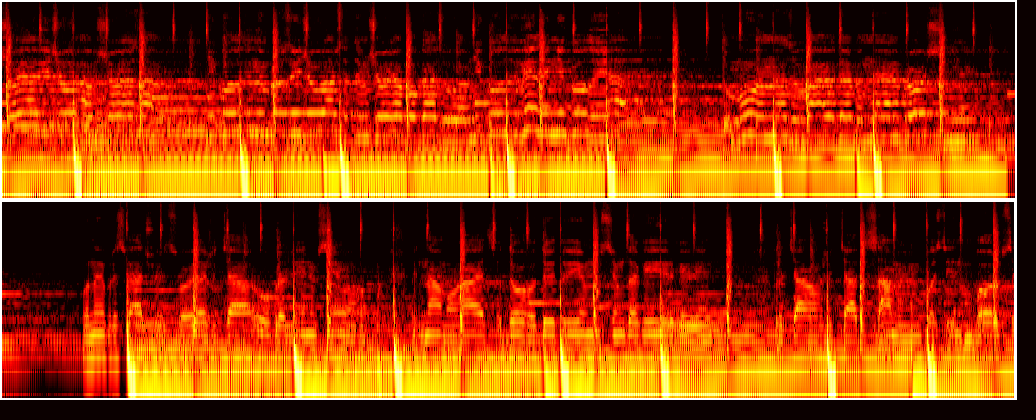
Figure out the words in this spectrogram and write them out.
Що я відчував, що я знав, ніколи не просвічувався тим, що я показував, Вони присвячують своє життя управлінню всім його Він намагається догодити йому всім, так і гіркий він. Протягом життя те саме він постійно боровся.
